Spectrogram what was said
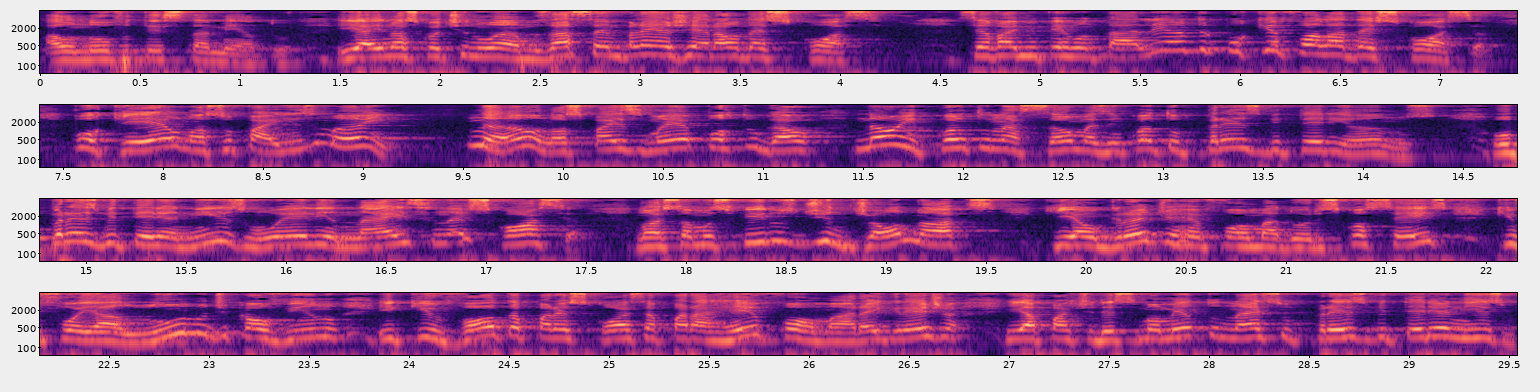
ao Novo Testamento. E aí nós continuamos. A Assembleia Geral da Escócia. Você vai me perguntar, Leandro, por que falar da Escócia? Porque é o nosso país mãe. Não, nosso país mãe é Portugal, não enquanto nação, mas enquanto presbiterianos. O presbiterianismo, ele nasce na Escócia. Nós somos filhos de John Knox, que é o grande reformador escocês, que foi aluno de Calvino e que volta para a Escócia para reformar a igreja, e a partir desse momento nasce o presbiterianismo.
